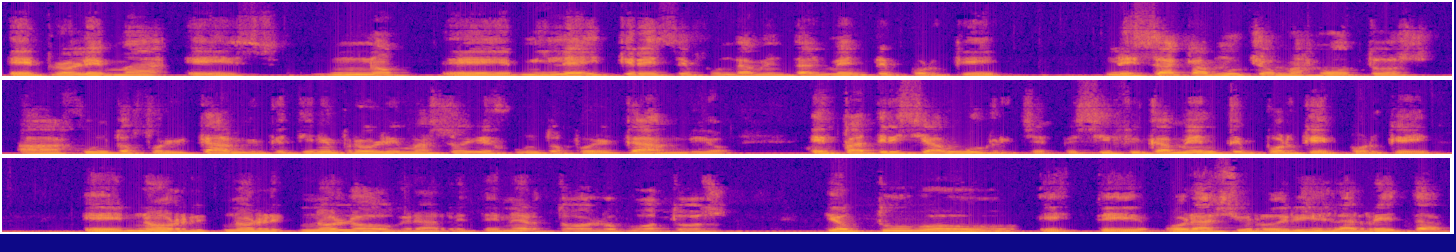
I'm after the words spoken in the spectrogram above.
El problema es no, eh, mi ley crece fundamentalmente porque le saca mucho más votos a Juntos por el Cambio. El que tiene problemas hoy es Juntos por el Cambio. Es Patricia Burrich específicamente. ¿Por qué? Porque eh, no, no, logra retener todos los votos que obtuvo este, Horacio Rodríguez Larreta.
